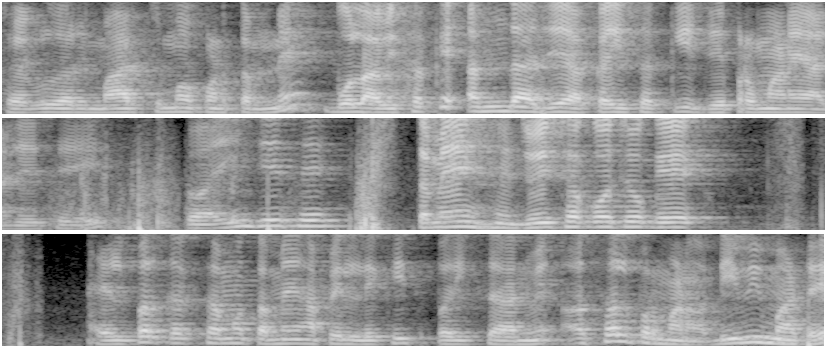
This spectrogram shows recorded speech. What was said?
ફેબ્રુઆરી માર્ચમાં પણ તમને બોલાવી શકે, અંદાજે આ કહી શકીએ જે પ્રમાણે આ જે છે તો અહીં જે છે, તમે જોઈ શકો છો કે હેલ્પર કક્ષામાં તમે આપેલ લેખિત પરીક્ષા અન્વયે અસલ પ્રમાણ ડીવી માટે,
